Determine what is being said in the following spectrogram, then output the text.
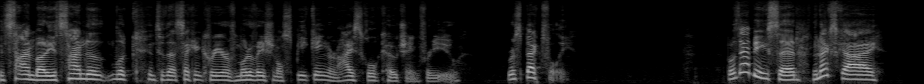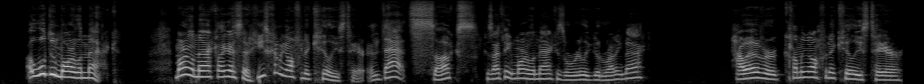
It's time, buddy. It's time to look into that second career of motivational speaking or high school coaching for you, respectfully. But with that being said, the next guy, uh, we'll do Marlon Mack. Marlon Mack, like I said, he's coming off an Achilles tear, and that sucks because I think Marlon Mack is a really good running back. However, coming off an Achilles tear,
